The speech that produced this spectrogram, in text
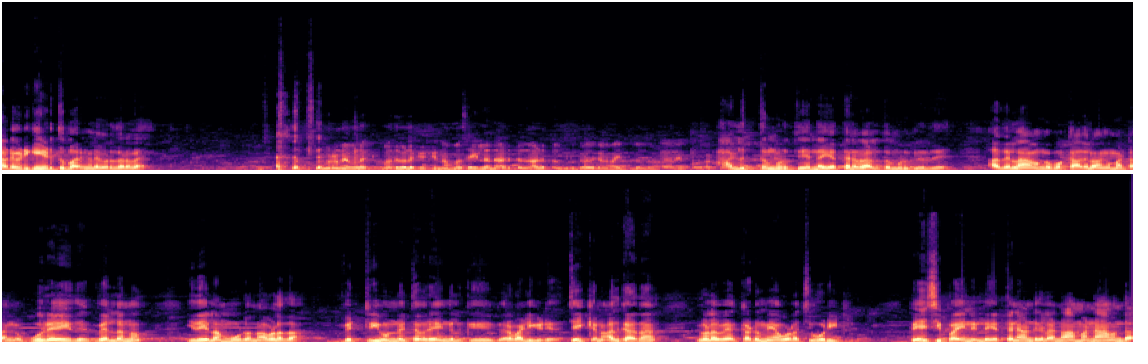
நடவடிக்கை எடுத்து பாருங்களேன் ஒரு தடவை? அழுத்தம் கொடுத்து என்ன எத்தனை அழுத்தம் கொடுக்குறது? அதெல்லாம் அவங்க காதில் வாங்க மாட்டாங்க. ஒரே இது வெல்லணும் இதையெல்லாம் மூடணும். அவ்வளோதான் வெற்றி ஒன்றை தவிர எங்களுக்கு வேறு வழி கிடையாது. ஜெயிக்கணும். அதுக்காக தான் இவ்வளோவே கடுமையாக உழைச்சி ஓடிட்டு இருக்கோம். பேசி பயன் இல்லை. எத்தனை ஆண்டுகளாக நாம் நான் வந்து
